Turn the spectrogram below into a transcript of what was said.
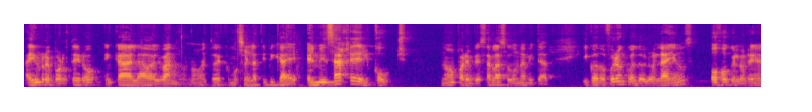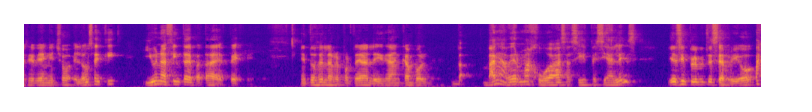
hay un reportero en cada lado del bando, ¿no? Entonces como Sí. que es la típica de el mensaje del coach, ¿no? Para empezar la segunda mitad. Y cuando fueron con lo de los Lions, ojo que los Lions habían hecho el onside kick y una finta de patada de despeje. Entonces la reportera le dice a Dan Campbell, "Va- ¿van a haber más jugadas así especiales? Y él simplemente se rió.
